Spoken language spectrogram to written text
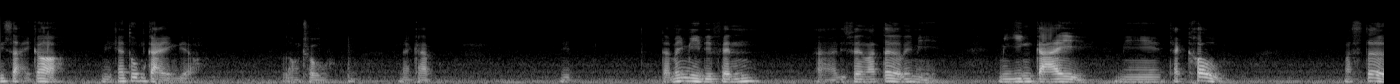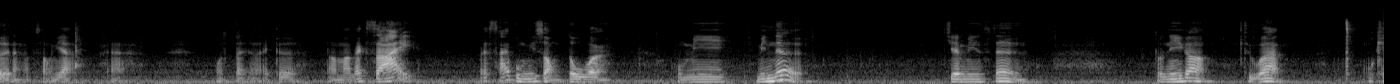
นิสัยก็มีแค่ทุ่มไกลอย่างเดียว ลองโชว์นะครับแต่ไม่มี defense อ่า defense master ไม่มี มียิงไกล มี tackle master นะครับสองอย่างอ่าหมดไปสไลเกอร์ต่อมาแบ็กซ้ายแบ็กซ้ายผมมี 2 ตัว ผมมีมินเนอร์เจมินสเตอร์ตัวนี้ก็ถือว่า โอเค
